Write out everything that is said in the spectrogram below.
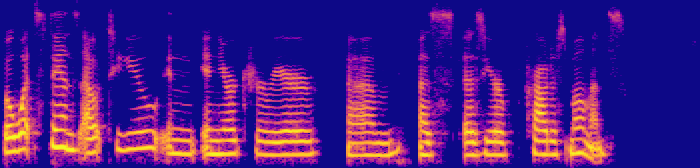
but what stands out to you in in your career um, as as your proudest moments?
